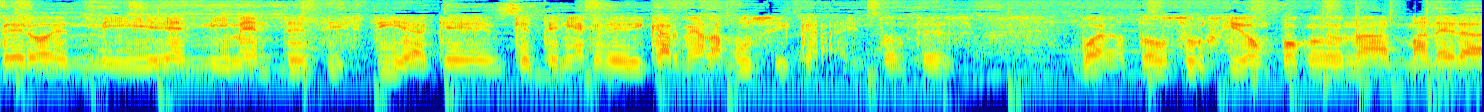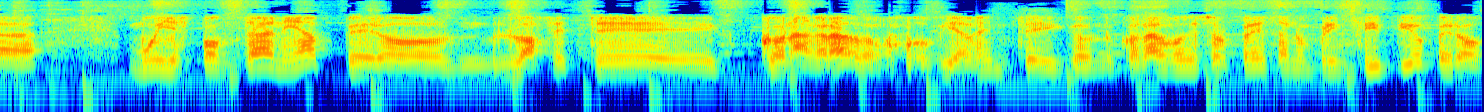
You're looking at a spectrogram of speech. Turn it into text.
pero en mi, en mi mente existía que, que tenía que dedicarme a la música. Entonces, bueno, todo surgió un poco de una manera muy espontánea, pero lo acepté con agrado, obviamente, y con, con algo de sorpresa en un principio, pero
